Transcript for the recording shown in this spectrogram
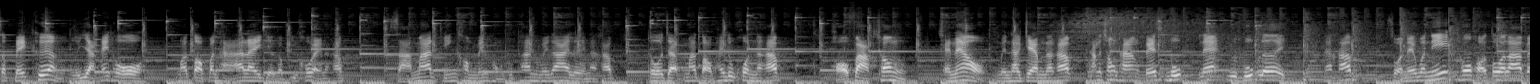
สเปคเครื่อง หรืออยากให้โทร มาตอบปัญหาอะไรเกี่ยวกับ EcoVac นะครับ สามารถทิ้งคอมเมนต์ของทุกท่านไว้ได้เลยนะครับ โทรจะมาตอบให้ทุกคนนะครับ ขอฝากช่อง Channel เมนทาแกรมนะครับ ทั้งช่องทาง Facebook และ YouTube เลยนะครับ ส่วนในวันนี้โทรขอตัวลาไป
